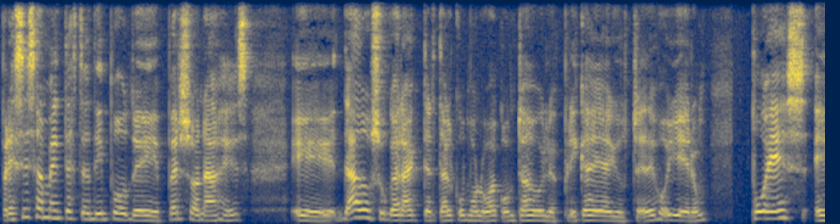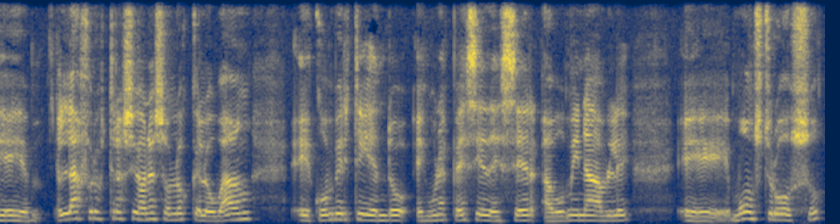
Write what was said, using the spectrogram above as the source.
precisamente este tipo de personajes, eh, dado su carácter tal como lo ha contado y lo explica ella y ustedes oyeron, pues eh, las frustraciones son los que lo van convirtiendo en una especie de ser abominable, eh, monstruoso,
